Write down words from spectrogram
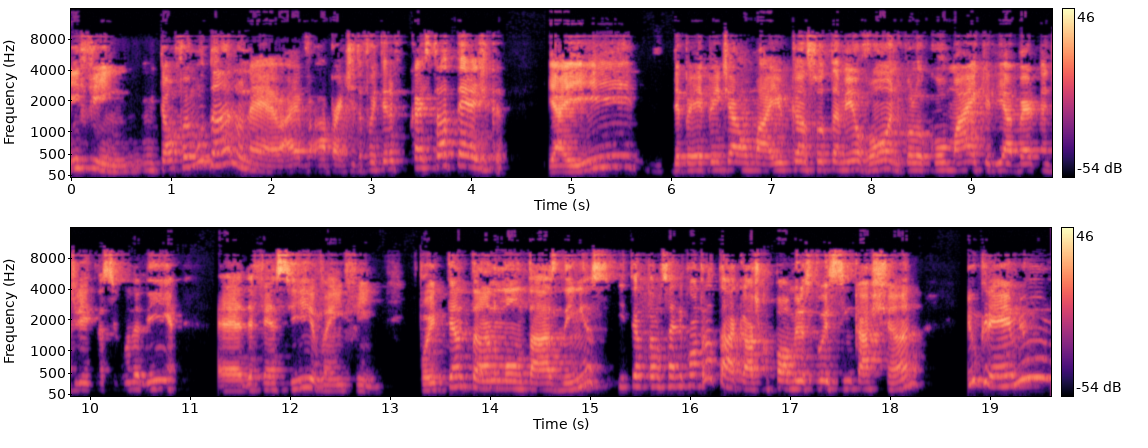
Enfim, então foi mudando, né? A, a partida foi tendo que ficar estratégica. E aí, de repente, o Maio cansou também o Rony, colocou o Mike ali aberto na direita na segunda linha, é, defensiva, enfim. Foi tentando montar as linhas e tentando sair no contra-ataque. Eu acho que o Palmeiras foi se encaixando e o Grêmio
